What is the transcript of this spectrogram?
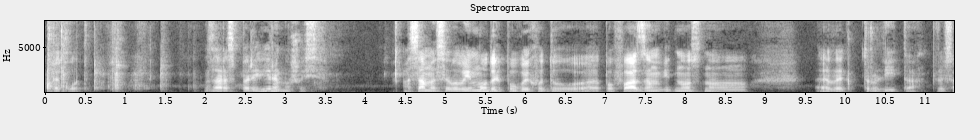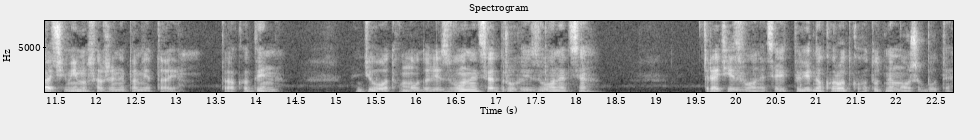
Так от. Зараз перевіримо щось. А саме силовий модуль по виходу е, по фазам відносно електроліта. Плюса чи мінуса вже не пам'ятаю. Так, один діод в модулі дзвониться, другий дзвониться, третій дзвониться. Відповідно, короткого тут не може бути.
